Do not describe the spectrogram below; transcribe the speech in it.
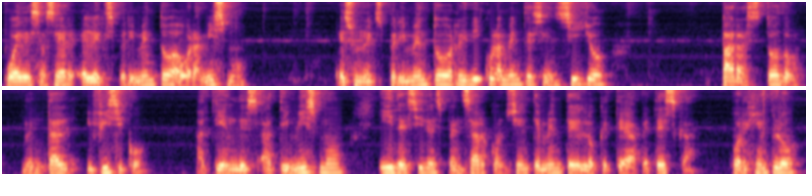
Puedes hacer el experimento ahora mismo. Es un experimento ridículamente sencillo. Paras todo, mental y físico. Atiendes a ti mismo y decides pensar conscientemente lo que te apetezca. Por ejemplo,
